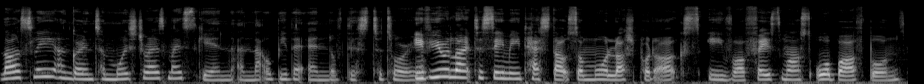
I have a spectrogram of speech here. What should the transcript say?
Lastly, I'm going to moisturize my skin and that will be the end of this tutorial. If you would like to see me test out some more Lush products, either face masks or bath bombs,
